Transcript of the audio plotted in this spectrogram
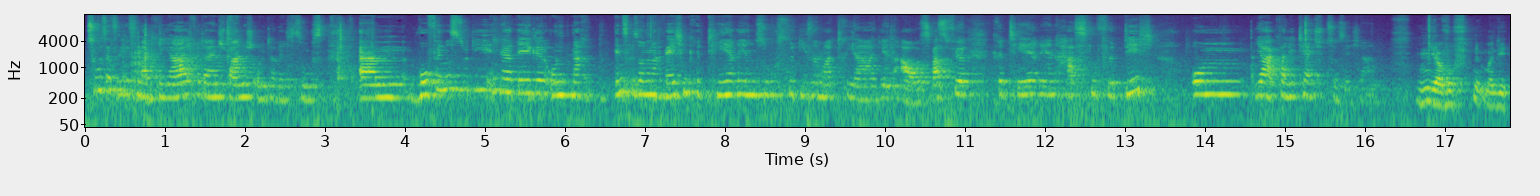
zusätzliches Material für deinen Spanischunterricht suchst, ähm, wo findest du die in der Regel und nach, insbesondere nach welchen Kriterien suchst du diese Materialien aus? Was für Kriterien hast du für dich, um ja, Qualität zu sichern? Ja, wo findet man die?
